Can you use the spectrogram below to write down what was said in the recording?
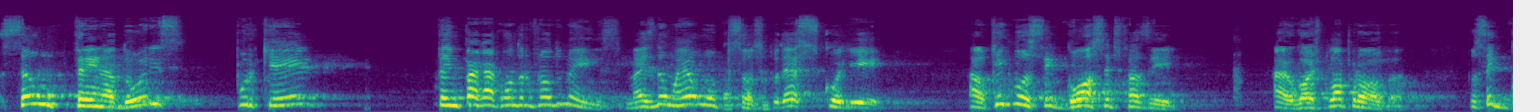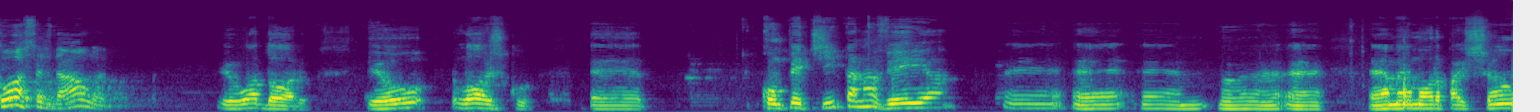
são treinadores porque tem que pagar a conta no final do mês. Mas não é uma opção. Se pudesse escolher, ah, o que, que você gosta de fazer? Ah, eu gosto de pular prova. Você gosta de dar aula? Eu adoro. Eu, lógico, é, competir está na veia, é, é, é, é, a minha maior paixão.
